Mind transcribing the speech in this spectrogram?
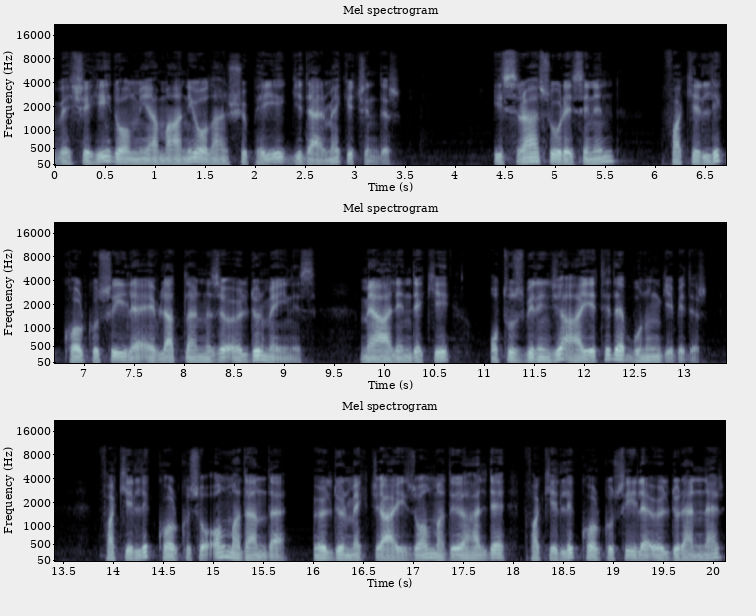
ve şehit olmaya mani olan şüpheyi gidermek içindir. İsra suresinin fakirlik korkusu ile evlatlarınızı öldürmeyiniz mealindeki 31. ayeti de bunun gibidir. Fakirlik korkusu olmadan da öldürmek caiz olmadığı halde fakirlik korkusu ile öldürenler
